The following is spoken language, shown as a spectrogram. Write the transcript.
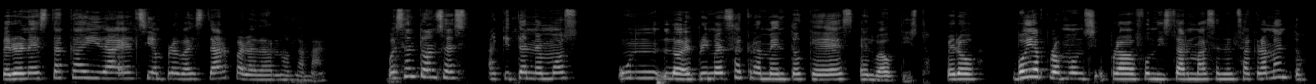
Pero en esta caída Él siempre va a estar para darnos la mano. Pues entonces, aquí tenemos el primer sacramento que es el bautismo. Pero voy a profundizar más en el sacramento.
